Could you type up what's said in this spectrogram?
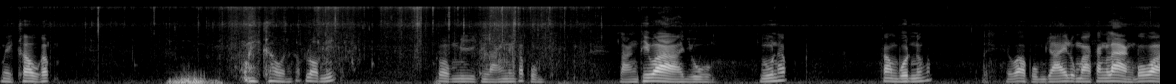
ไม่เข้าครับ ไม่เข้านะครับรอบนี้ ก็มีอีกหลังหนึงครับผม หลังที่ว่าอยู่นู้นครับ ข้างบนนะครับแต่ว่าผมย้ายลงมาข้างล่าง เพราะว่า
